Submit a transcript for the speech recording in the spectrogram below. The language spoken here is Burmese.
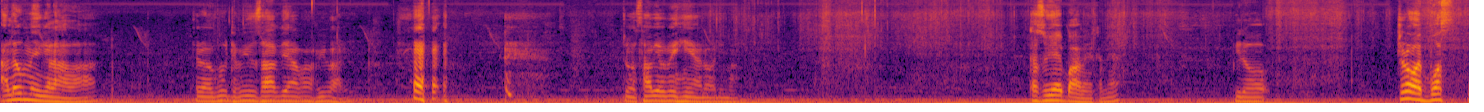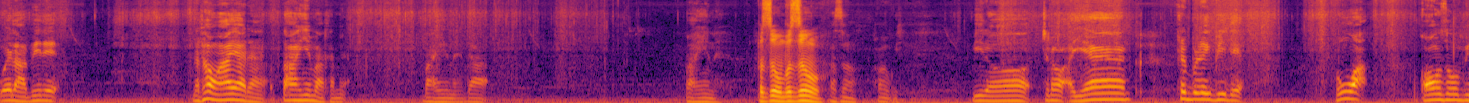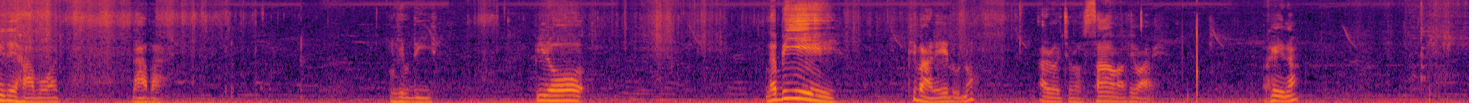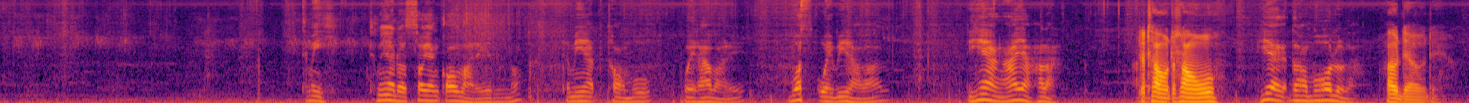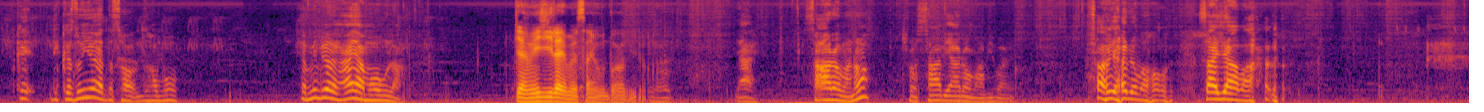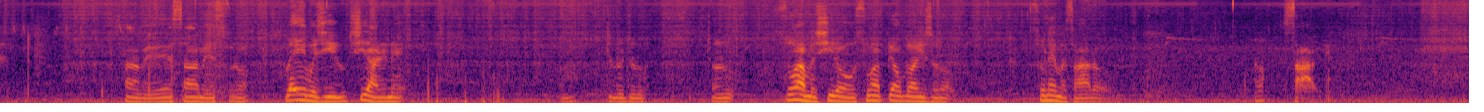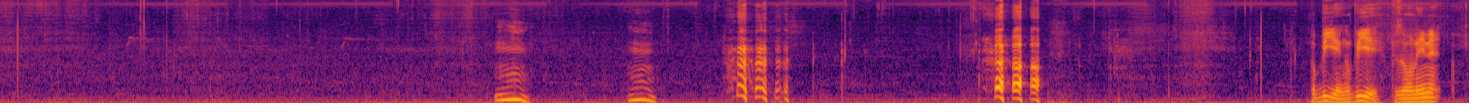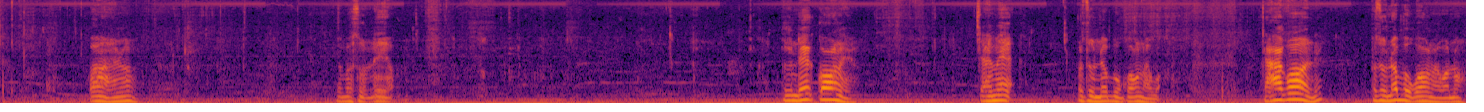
အားလုံးမင်္ဂလာပါကျွန်တော်အခုတမီးစားပြမှာဖြစ်ပါတယ်ကျွန်တော်စားပြမယ့်ဟင်းရတော့ဒီမှာကဆူရိုက်ပါမယ်ခင်ဗျာပြီးတော့ကျွန်တော် boss ဝယ်လာပေးတဲ့2500တန်အသားဟင်းပါခင်ဗျပါဟင်းလေဒါပါဟင်းလေပစုံပစုံအဆုံးဟုတ်ပြီပြီးတော့ကျွန်တော်အရန် favorite ဖြစ်တဲ့ဘုံက အကောင်းဆုံးဖြစ်တဲ့ဟာပေါ့ဒါပါယူဒီပြီးတော့ငပီးဖြစ်ပါတယ်လို့နော်အဲ့တော့ကျွန်တော်စားမှာဖြစ်ပါတယ်โอเคနော်သမီးသမီးကတော့စောရန်ကောင်းပါတယ်လို့နော်သမီးကထောင်ဖို့ဝယ်ထားပါတယ် boss ဝယ်ပေးတာပါဒီဟင်းက900ဟာလား တစ်ထောင်တစ်ထောင်ဟို ဟင်းကတောင်ဘောလို့လား ဟုတ်တယ်ဟုတ်တယ် ကဲဒီကစုံရတဆောင်တောင်ဘောဟဲ့မင်းပြောရင်900မဟုတ်ဘူးလားကြံမေးကြည့်လိုက်မယ်ဆိုင်ကိုသွားပြီးတော့ရတယ်စားတော့မှာနော်ကျွန်တော်စားပြတော့မှာပြပါတယ်စားပြတော့မှာဟုတ်စားကြပါစားမယ်စားမယ်ဆိုတော့လက်မရှိဘူးရှိတာလေးနဲ့တူတူတူကျွန်တော်တို့စွမ်းကမရှိတော့ဘူးစွမ်းကပျောက်သွားပြီဆိုတော့စွမ်းနဲ့မစားတော့ဘူးနော်စားတယ်ืม อืม กระบี่อย่งกระบี่ผสมนี้เนี่ย ป้าเนาะผสมเลยอะมึงได้ก้อนเลยใจแม่ประสุนระบบกล้องแล้ววะจ้าก้อนนี่ประสุนระบบกล้องล้ววะเนาะ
